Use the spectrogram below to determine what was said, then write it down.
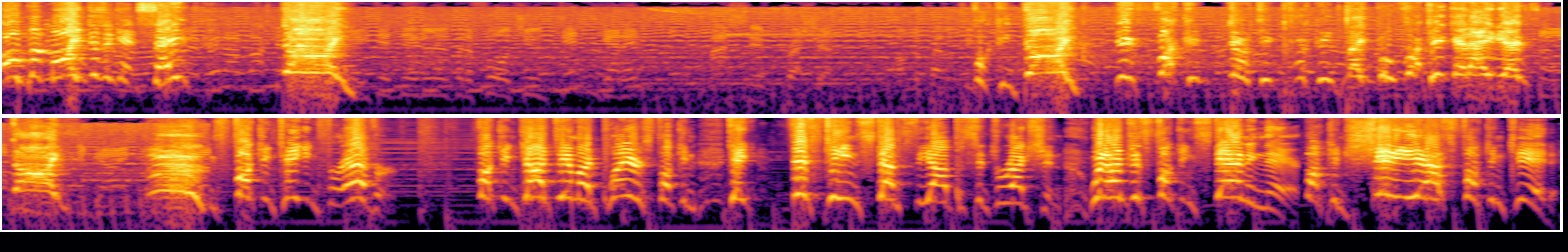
Oh, but mine doesn't get saved! Die! Fucking die! You fucking dirty fucking maple fucking Canadians! Die! It's fucking taking forever. Fucking goddamn, my players fucking take 15 steps the opposite direction when I'm just fucking standing there. Fucking shitty ass fucking kid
